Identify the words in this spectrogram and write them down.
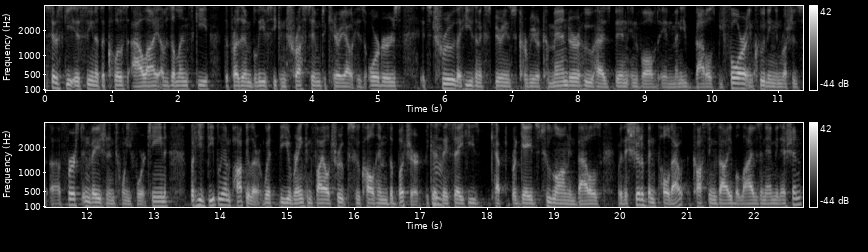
Syrsky is seen as a close ally of Zelensky. The president believes he can trust him to carry out his orders. It's true that he's an experienced career commander who has been involved in many battles before, including in Russia's uh, first invasion in 2014. But he's deeply unpopular with the rank and file troops who call him the butcher because mm. they say he's kept brigades too long in battles where they should have been pulled out costing valuable lives and ammunition.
